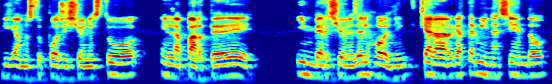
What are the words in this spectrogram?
digamos, tu posición estuvo en la parte de inversiones del holding, que a la larga termina siendo,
